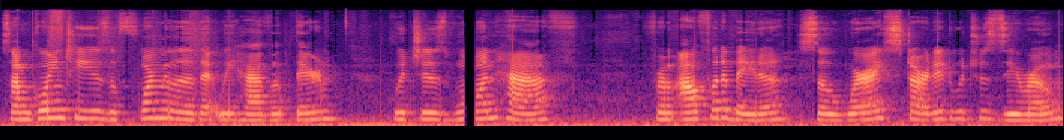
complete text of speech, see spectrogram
So I'm going to use the formula that we have up there, which is 1 half from alpha to beta, so where I started, which was 0,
